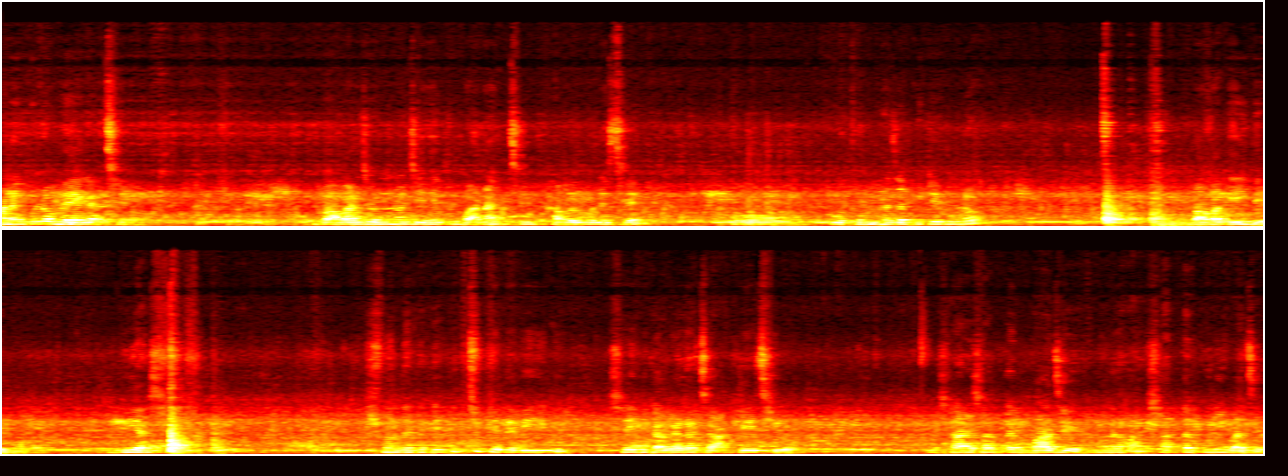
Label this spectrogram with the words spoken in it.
অনেকগুলো হয়ে গেছে। বাবার জন্য যেহেতু বানাচ্ছি, খাবে বলেছে, তো প্রথম ভাজা পিঠেগুলো বাবাকেই দেবো। দিয়ে আসি। সন্ধ্যে থেকে কিচ্ছু খেতে দিইনি সেই বিকালবেলা চা খেয়েছিল। সাড়ে সাতটা বাজে মনে হয়, সাতটা কুড়ি বাজে।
